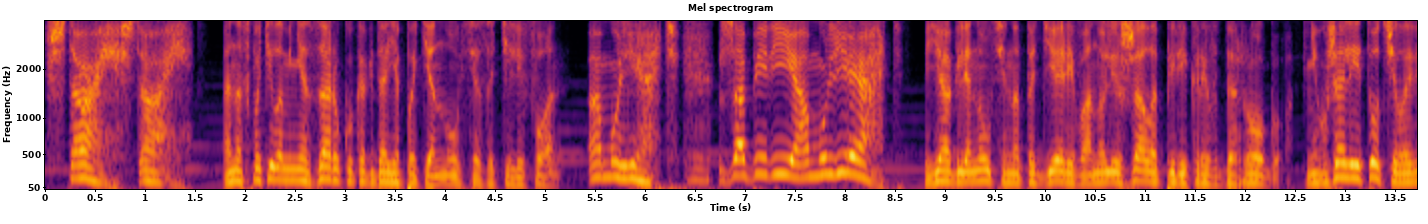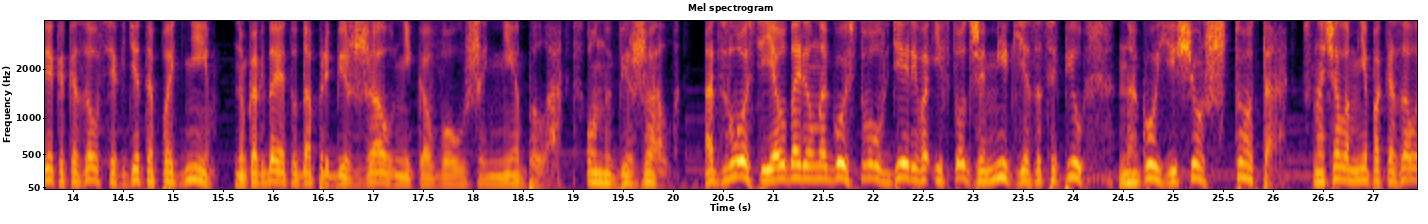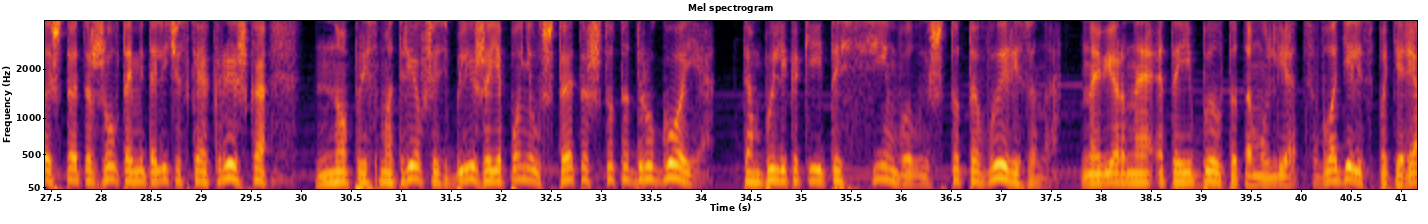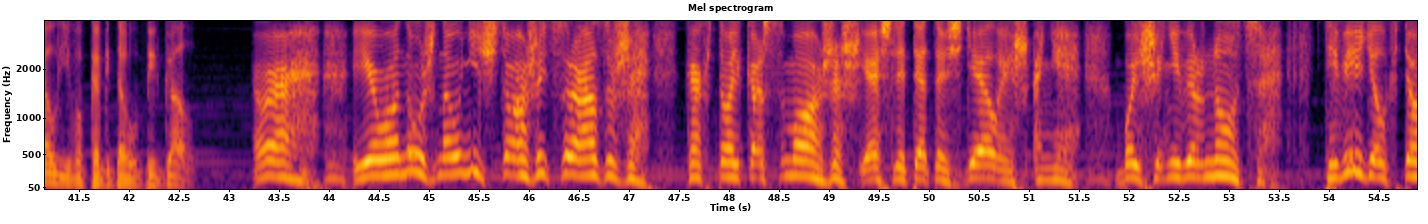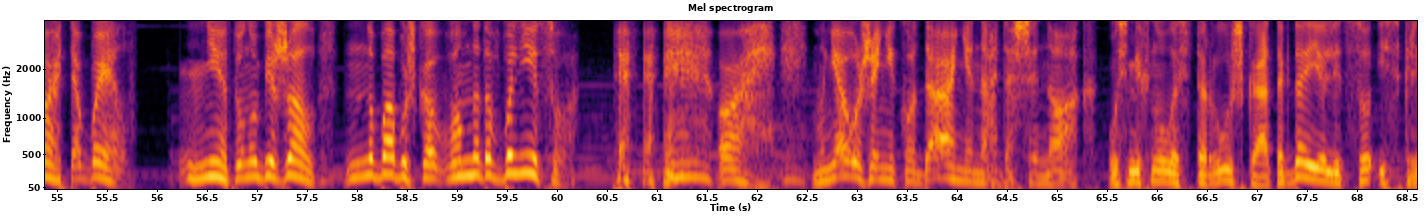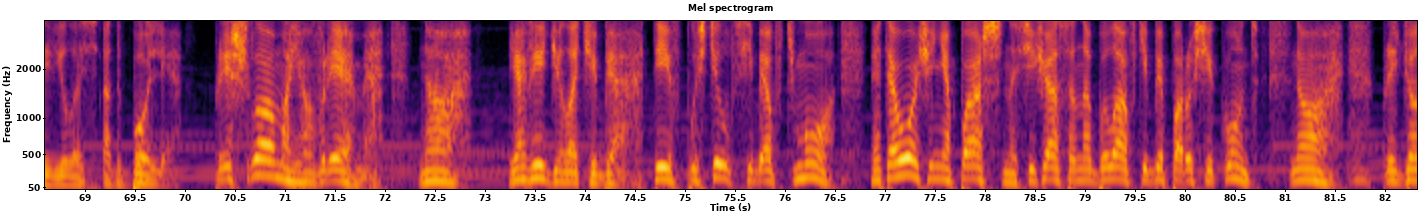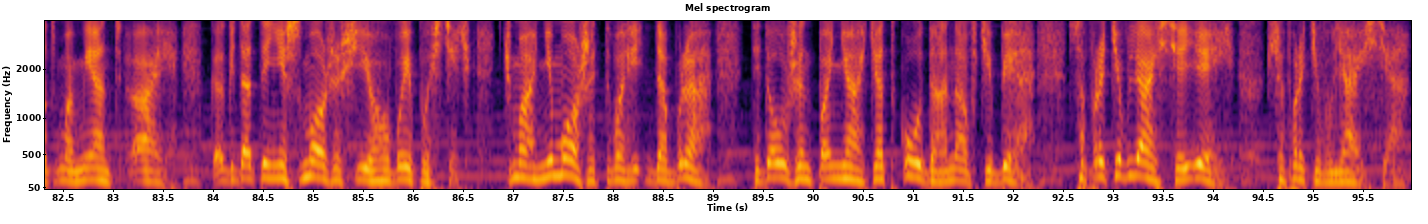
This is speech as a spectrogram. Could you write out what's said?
стой, стой!» Она схватила меня за руку, когда я потянулся за телефон. «Амулет! Забери амулет!» Я оглянулся на то дерево, оно лежало, перекрыв дорогу. Неужели и тот человек оказался где-то под ним? Но когда я туда прибежал, никого уже не было. Он убежал. От злости я ударил ногой ствол дерева и в тот же миг я зацепил ногой еще что-то. Сначала мне показалось, что это желтая металлическая крышка, но присмотревшись ближе я понял, что это что-то другое. Там были какие-то символы, что-то вырезано. Наверное, это и был тот амулет, владелец потерял его, когда убегал. Эх, его нужно уничтожить сразу же, как только сможешь. Если ты это сделаешь, они больше не вернутся. Ты видел, кто это был? Нет, он убежал. Но бабушка, вам надо в больницу. Ой, мне уже никуда не надо, сынок. Усмехнулась старушка, а тогда ее лицо искривилось от боли. Пришло мое время, но я видела тебя, ты впустил в себя в тьму. Это очень опасно, сейчас она была в тебе пару секунд, но придет момент, ай, когда ты не сможешь ее выпустить. Тьма не может творить добра, ты должен понять, откуда она в тебе. Сопротивляйся ей, сопротивляйся.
